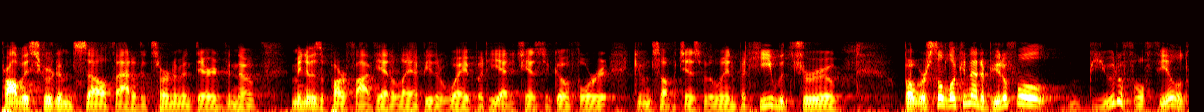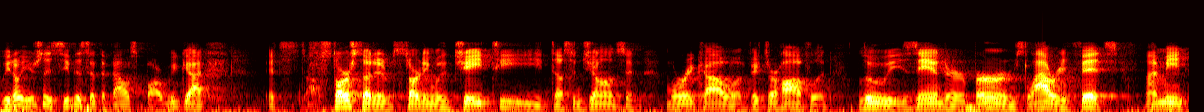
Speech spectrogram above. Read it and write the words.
Probably screwed himself out of the tournament there, even though I mean it was a par five. He had a layup either way, but he had a chance to go for it, give himself a chance for the win. But he withdrew. But we're still looking at a beautiful, beautiful field. We don't usually see this at the Valspar. We've got it's star-studded, starting with JT, Dustin Johnson, Morikawa, Viktor Hovland, Louis, Xander, Burns, Lowry, Fitz. I mean,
